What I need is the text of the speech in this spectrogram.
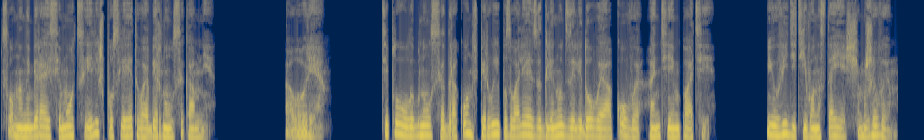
словно набираясь эмоций, и лишь после этого обернулся ко мне. «Алория». Тепло улыбнулся дракон, впервые позволяя заглянуть за ледовые оковы антиэмпатии и увидеть его настоящим, живым,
